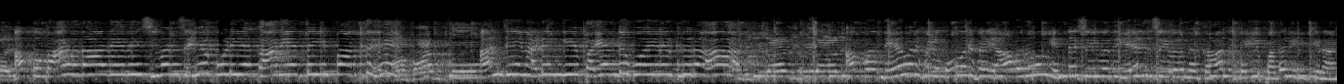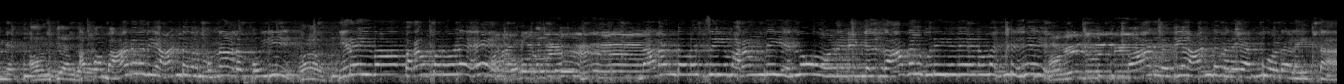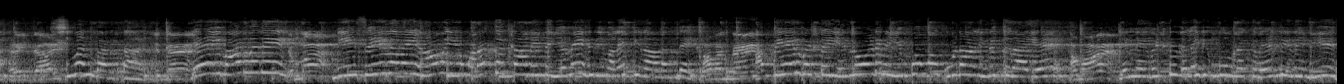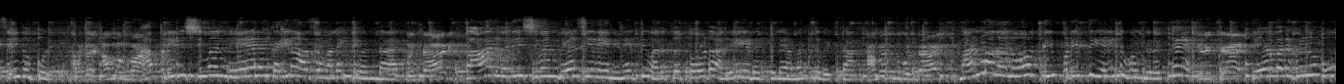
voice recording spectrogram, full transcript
பார்வதாதேவி சிவன் செய்யக்கூடிய காரியத்தை பார்த்து அஞ்சு பயந்து போய் நிற்கிறார். யாவரும் என்ன செய்வது ஏது செய்வது காலு கையை பதறி நிற்கிறாங்க. ஆண்டவன் முன்னால போய் இறைவா பரம்பொருளே நடந்தவற்றை மறந்து என்னோடு நீங்கள் காதல் புரிய வேணும் ஆண்டவனை அன்போடு அழைத்தார். சிவன் பார்த்தார். கொண்டார் பார்வதி சிவன் பேசியதை நினைத்து வருத்தத்தோடு அதே இடத்திலே அமர்ந்து விட்டார் அமர்ந்து கொண்டார் மன்மதனோ தீ பிடித்து எரிந்து கொண்டிருக்க தேவர்களும்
